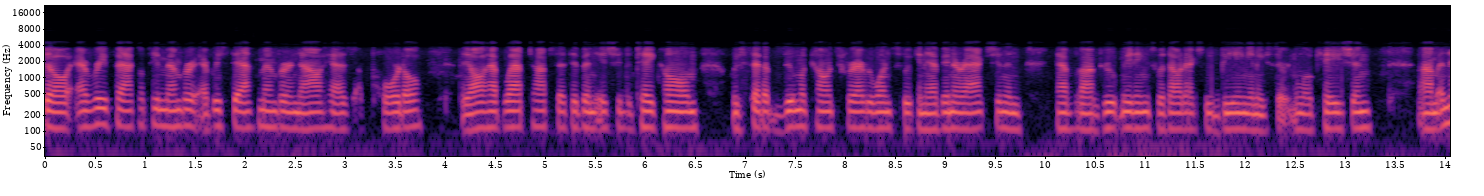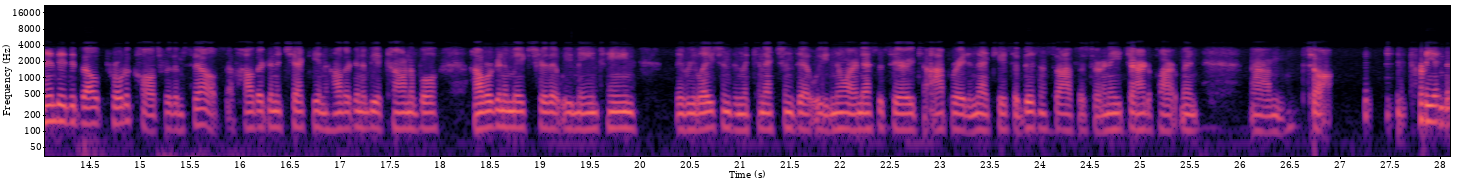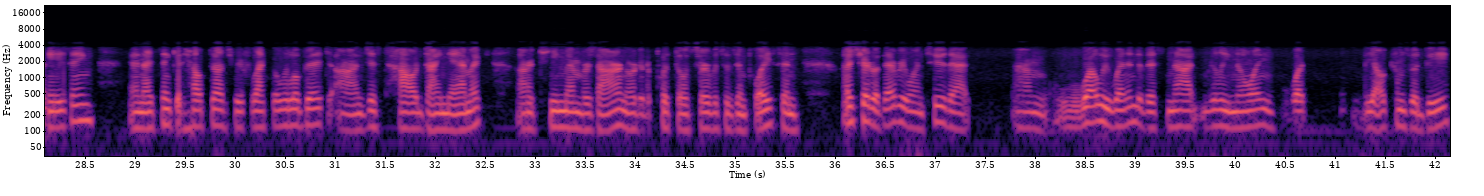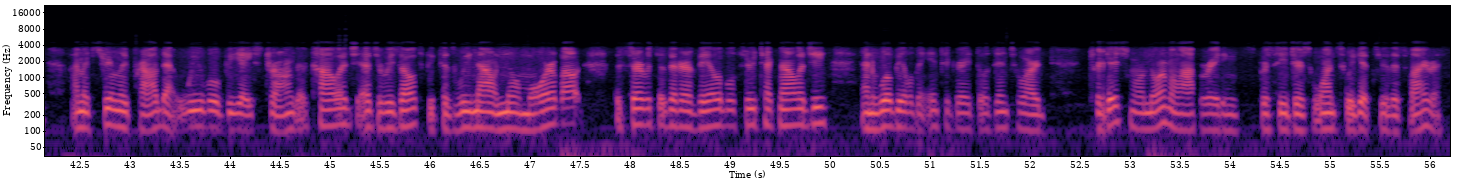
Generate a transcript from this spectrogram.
So every faculty member, every staff member now has a portal they all have laptops that they've been issued to take home. We've set up Zoom accounts for everyone so we can have interaction and have uh, group meetings without actually being in a certain location. Um, and then they develop protocols for themselves of how they're going to check in, how they're going to be accountable, how we're going to make sure that we maintain the relations and the connections that we know are necessary to operate, in that case, a business office or an HR department. Um, so pretty amazing. And I think it helped us reflect a little bit on just how dynamic our team members are in order to put those services in place. And I shared with everyone too that um, while we went into this not really knowing what the outcomes would be, I'm extremely proud that we will be a stronger college as a result because we now know more about the services that are available through technology and we'll be able to integrate those into our traditional normal operating procedures once we get through this virus.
